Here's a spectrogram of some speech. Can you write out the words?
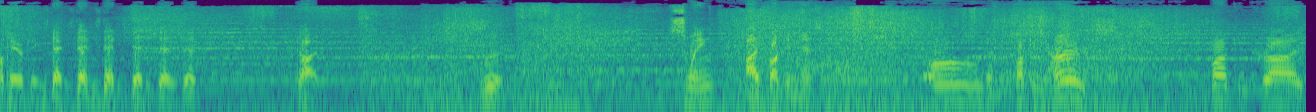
Okay, okay, he's dead. He's dead. He's dead. He's dead. He's dead. He's dead. God. Swing. I fucking missed. Oh, that fucking hurts. Fucking cries.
